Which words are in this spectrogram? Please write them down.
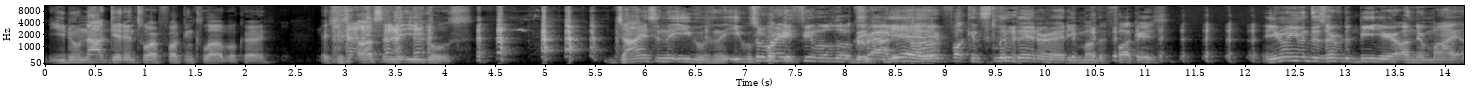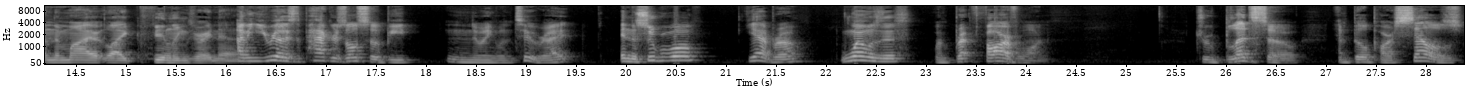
You do not get into our fucking club, okay? It's just us and the Eagles. Giants and the Eagles, and the Eagles So fucking. already feeling a little they- crowded. yeah, huh? they fucking slipped in already, motherfuckers. You don't even deserve to be here under my under my like feelings right now. I mean, you realize the Packers also beat New England too, right? in the Super Bowl, Yeah, bro. when was this? When Brett Favre won, Drew Bledsoe and Bill Parcells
